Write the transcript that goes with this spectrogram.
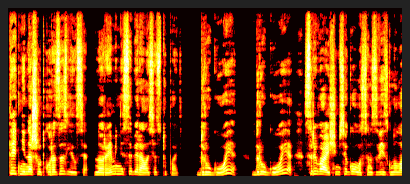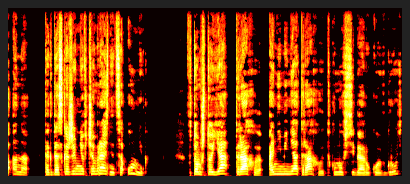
Тед не на шутку разозлился, но Реми не собиралась отступать. «Другое? Другое?» — срывающимся голосом взвизгнула она. «Тогда скажи мне, в чем разница, умник?» В том, что я трахаю, а не меня трахают, ткнув себя рукой в грудь,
